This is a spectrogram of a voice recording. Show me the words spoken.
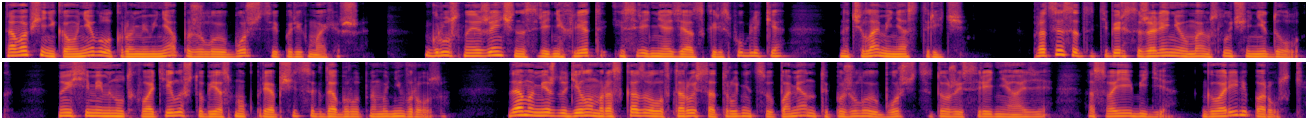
Там вообще никого не было, кроме меня, пожилой уборщицы и парикмахерши. Грустная женщина средних лет из Среднеазиатской республики начала меня стричь. Процесс этот теперь, к сожалению, в моем случае недолг. Но и семи минут хватило, чтобы я смог приобщиться к добротному неврозу. Дама между делом рассказывала второй сотруднице, упомянутой пожилой уборщице, тоже из Средней Азии, о своей беде. Говорили по-русски.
